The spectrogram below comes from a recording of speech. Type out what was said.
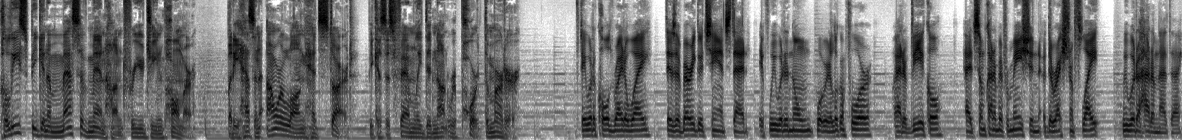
Police begin a massive manhunt for Eugene Palmer, but he has an hour long head start because his family did not report the murder. If they would have called right away, there's a very good chance that if we would have known what we were looking for, had a vehicle, had some kind of information, a direction of flight, we would have had him that day.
